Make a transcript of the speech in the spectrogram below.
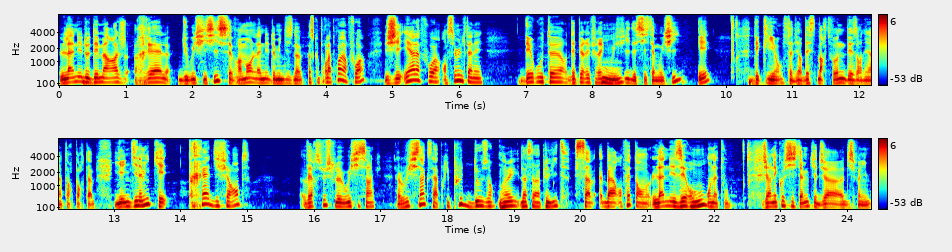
l'année de démarrage réel du Wi-Fi 6, c'est vraiment l'année 2019. Parce que pour la première fois, j'ai et à la fois en simultané des routeurs, des périphériques mmh. Wi-Fi, des systèmes Wi-Fi et des clients, c'est-à-dire des smartphones, des ordinateurs portables. Il y a une dynamique qui est très différente versus le Wi-Fi 5. Le Wi-Fi 5, ça a pris plus de deux ans. Oui, là, ça va plus vite. Ça, bah, en fait, en l'année zéro, mmh. on a tout. J'ai un écosystème qui est déjà disponible.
